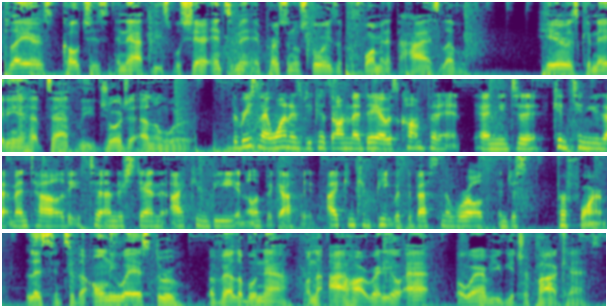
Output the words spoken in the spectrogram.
Players, coaches, and athletes will share intimate and personal stories of performing at the highest level. Here is Canadian heptathlete Georgia Ellenwood. The reason I won is because on that day I was confident. I need to continue that mentality to understand that I can be an Olympic athlete. I can compete with the best in the world and just perform. Listen to The Only Way is Through, available now on the iHeartRadio app or wherever you get your podcasts.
